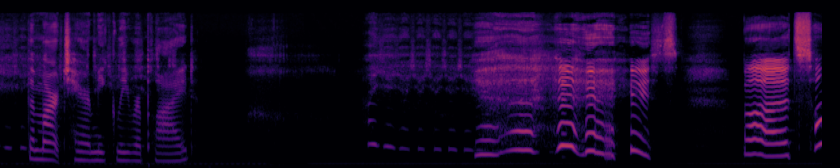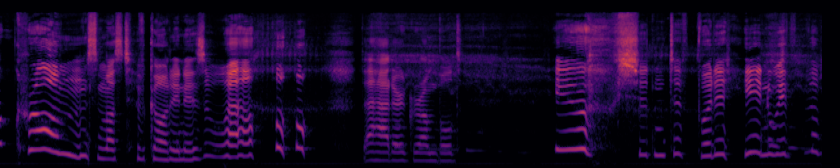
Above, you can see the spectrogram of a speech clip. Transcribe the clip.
the March Hare meekly replied. Yes, but some crumbs must have got in as well, the Hatter grumbled. You shouldn't have put it in with the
